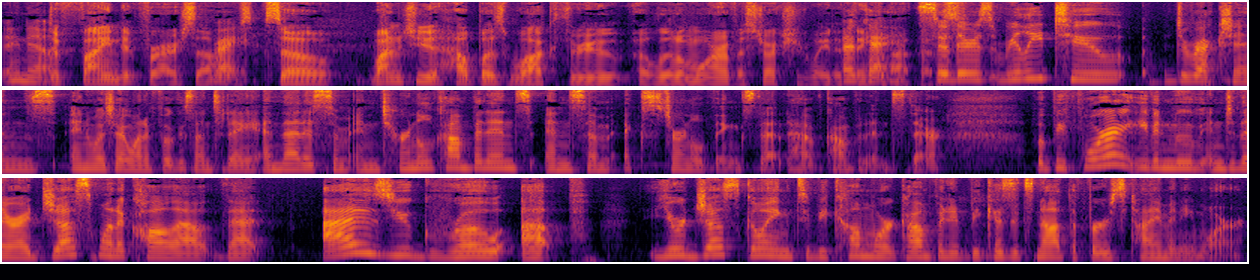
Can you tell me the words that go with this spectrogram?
defined it for ourselves. Right. So why don't you help us walk through a little more of a structured way to okay. think about this? So there's really two directions in which I want to focus on today, and that is some internal confidence and some external things that have confidence there. But before I even move into there, I just want to call out that as you grow up, you're just going to become more confident because it's not the first time anymore.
